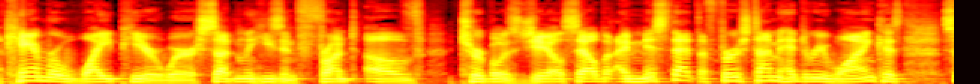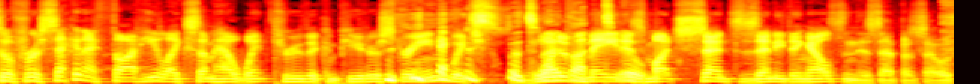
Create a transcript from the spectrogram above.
a camera wipe here where suddenly he's in front of Turbo's jail cell, but I missed that the first time I had to rewind because so for a second I thought he like somehow went through the computer screen, which Yes, I would have made too. as much sense as anything else in this episode.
